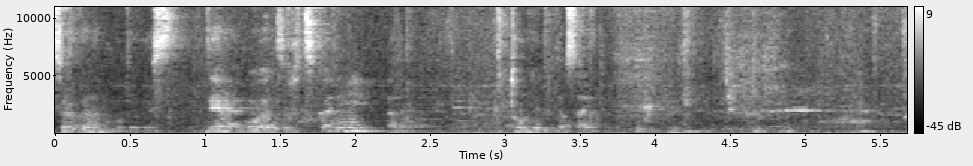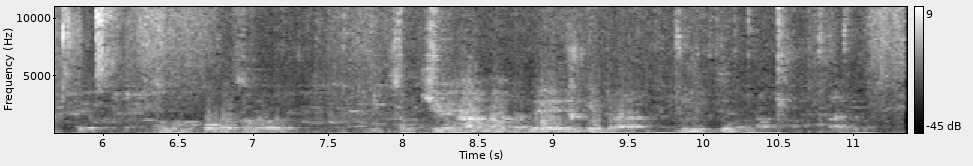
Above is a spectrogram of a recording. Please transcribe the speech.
それからのことですで5月2日にあの 飛んでくださいとでその今回そのその急な中で受けた理由っていうのは何かあります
